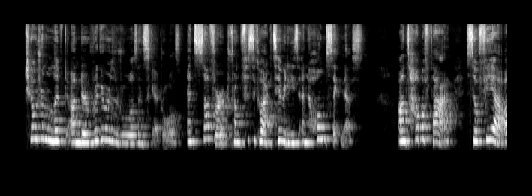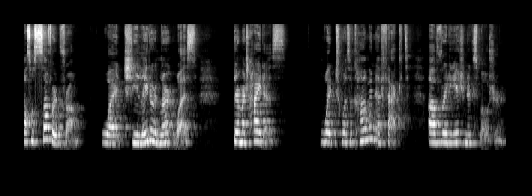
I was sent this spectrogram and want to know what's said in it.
Children lived under rigorous rules and schedules and suffered from physical activities and homesickness. On top of that, Sophia also suffered from what she later learned was dermatitis, which was a common effect of radiation exposure,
